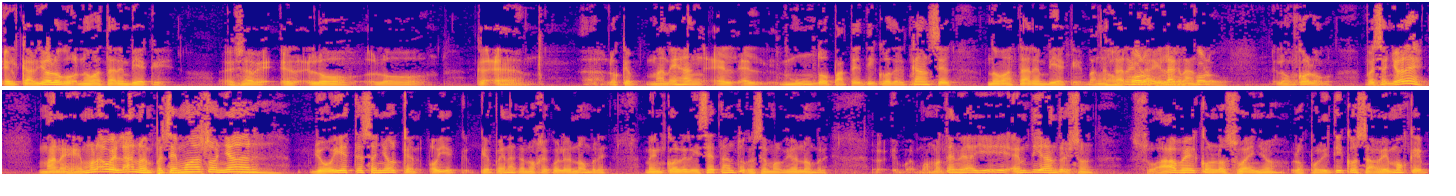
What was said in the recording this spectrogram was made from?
El cardiólogo no va a estar en Vieques. Eh, ¿sabe? El- lo- eh, los que manejan el, el mundo patético del cáncer no va a estar en Vieques. Van a estar en la isla grande. El oncólogo. Pues señores, manejemos la verdad, no empecemos a soñar. Mm. Yo oí a este señor que, oye, qué- qué pena que no recuerdo el nombre. Me encolericé tanto que se me olvidó el nombre. Eh, Vamos a tener allí MD Anderson, suave con los sueños. Los políticos sabemos que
